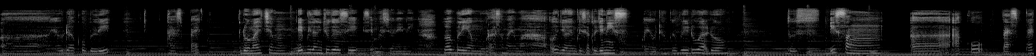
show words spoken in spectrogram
Uh, ya udah aku beli pack dua macam dia bilang juga sih si Mas Yon ini lo beli yang murah sama yang mahal lo jangan beli satu jenis. Oh ya udah gue beli dua dong. Terus iseng uh, aku tes pack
